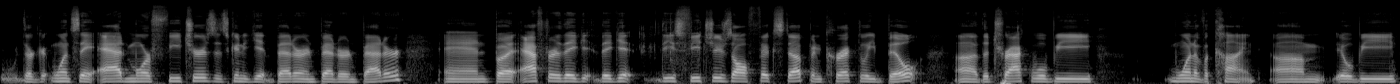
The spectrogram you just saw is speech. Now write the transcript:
they're once they add more features, it's going to get better and better and better. And but after they get they get these features all fixed up and correctly built, uh, the track will be one of a kind. Um, it will be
